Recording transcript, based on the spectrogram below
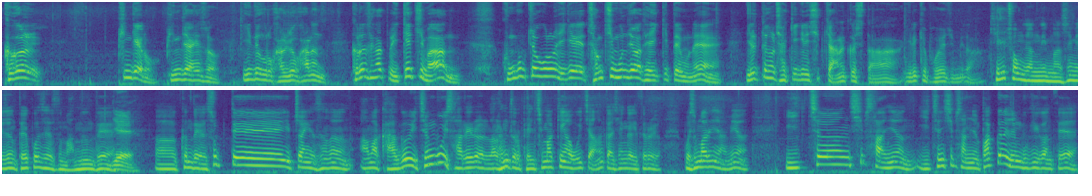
그걸 핑계로 빙자해서 2등으로 가려고 하는 그런 생각도 있겠지만 궁극적으로는 이게 정치 문제가 돼 있기 때문에 1등을 제끼기는 쉽지 않을 것이다. 이렇게 보여집니다. 김 총장님 말씀이 전 100% 맞는데 예. 어, 근데 숙대 입장에서는 아마 과거의 정부의 사례를 나름대로 벤치마킹하고 있지 않을까 생각이 들어요. 무슨 말이냐면 2014년, 2013년 박근혜 정부 기간 때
